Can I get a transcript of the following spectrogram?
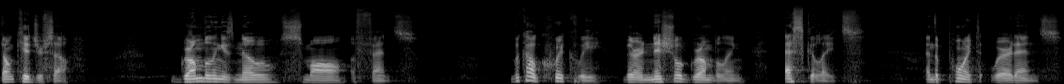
Don't kid yourself. Grumbling is no small offense. Look how quickly their initial grumbling escalates and the point where it ends.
